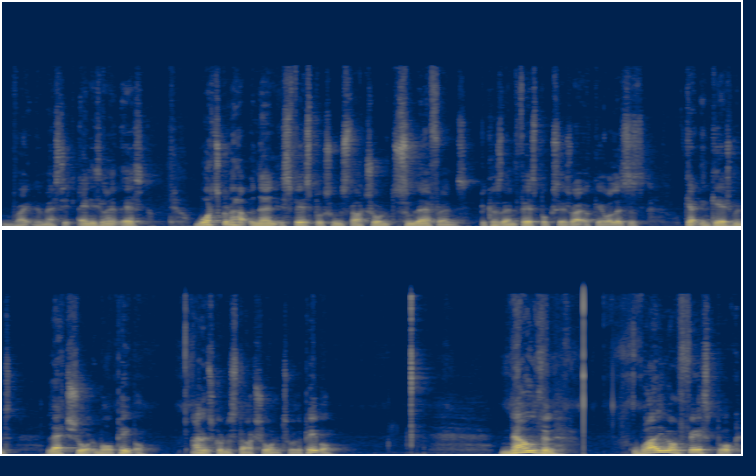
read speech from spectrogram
writing a message, anything like this, what's going to happen then is Facebook's going to start showing some of their friends because then Facebook says, right, okay, well, let's just get engagement, let's show it to more people. And it's going to start showing to other people. Now then, while you're on Facebook,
